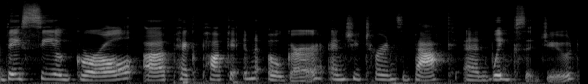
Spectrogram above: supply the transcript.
They see a girl uh, pickpocket an ogre and she turns back and winks at Jude.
